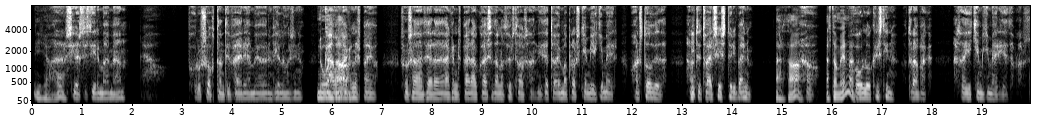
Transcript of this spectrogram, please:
Já, síðasti stýrimaður með hann. Fór úr sóttandi færi með öðrum félagum sínum. Nú er gaf hann það. Akranesbæ og svo sagði hann þegar að Akranesbæ er ákvaðið að setja hann á þurft á hann í þetta aumaplás kem ég ekki meir. Og hann stóð við það. Hann átti tvær systur í bænum. Er það? já, Er það að minna? Ólu og Kristínu á Drabaka hann sagði ég kem ekki meir í þetta plás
